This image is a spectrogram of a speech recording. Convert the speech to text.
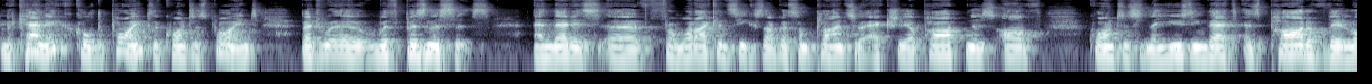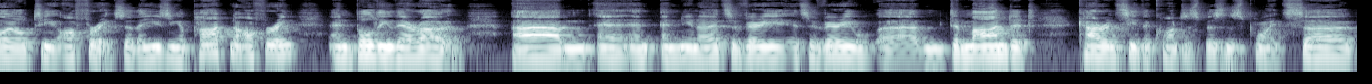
mechanic called the point, the Qantas point, but uh, with businesses and that is uh, from what I can see because I've got some clients who actually are partners of Qantas and they're using that as part of their loyalty offering. So they're using a partner offering and building their own. Um, and, and, and, you know it's a very it's a very um, demanded currency, the Qantas Business Points. So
